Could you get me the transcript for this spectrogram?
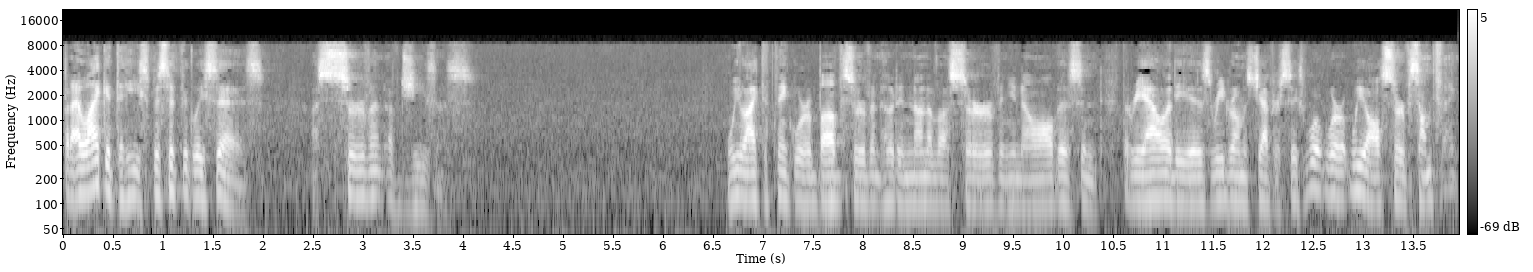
But I like it that he specifically says, a servant of Jesus. We like to think we're above servanthood and none of us serve, and you know all this. And the reality is, read Romans chapter 6, we're, we're, we all serve something.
